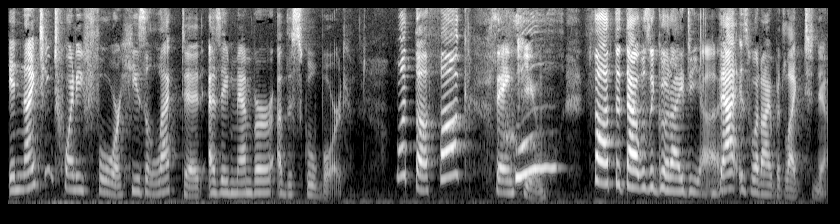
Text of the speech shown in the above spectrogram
in 1924, he's elected as a member of the school board. What the fuck? Thank Who you. Thought that that was a good idea. That is what I would like to know.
